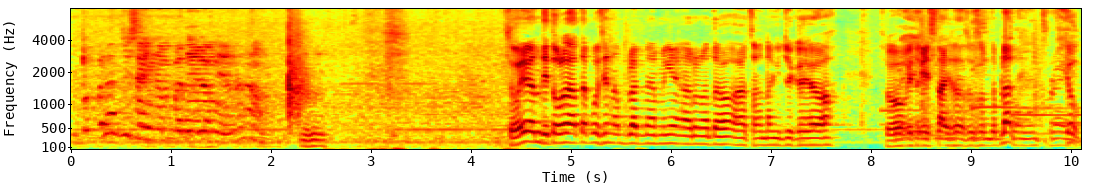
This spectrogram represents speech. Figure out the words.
Iba pala design ng padelang yan, ano? So ayun, dito ko natapusin ang vlog namin ngayong araw na to at sana nag-enjoy kayo. So kita-kits tayo sa susunod na vlog. Go!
